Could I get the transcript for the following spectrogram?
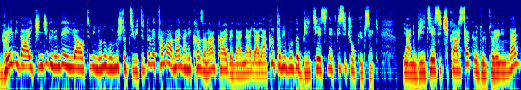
Grammy daha ikinci gününde 56 milyonu bulmuştu Twitter'da ve tamamen hani kazanan kaybedenlerle alakalı. Tabii burada BTS'in etkisi çok yüksek. Yani BTS'i çıkarsak ödül töreninden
